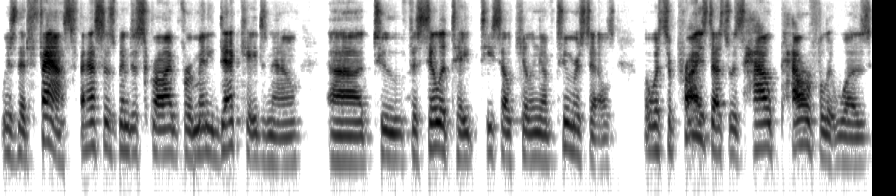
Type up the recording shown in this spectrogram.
was that FAST, FAST has been described for many decades now uh, to facilitate T cell killing of tumor cells. But what surprised us was how powerful it was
